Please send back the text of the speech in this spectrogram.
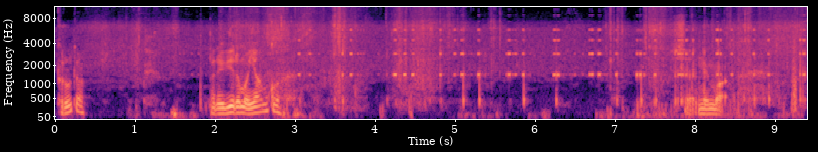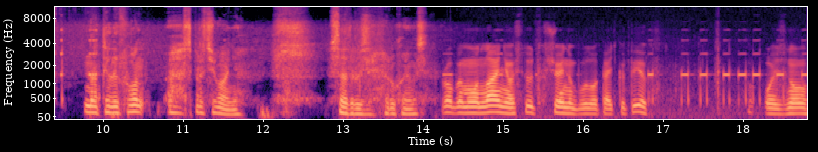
Круто. Перевіримо ямку. Ще нема. На телефон е, спрацювання. Все, друзі, рухаємося. Робимо онлайн. Ось тут щойно було 5 копійок. Ось знову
